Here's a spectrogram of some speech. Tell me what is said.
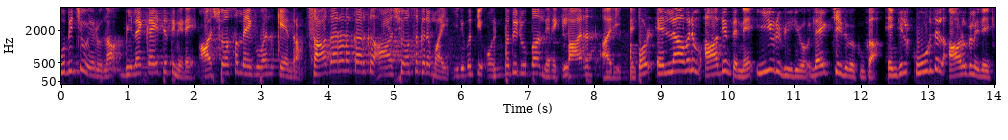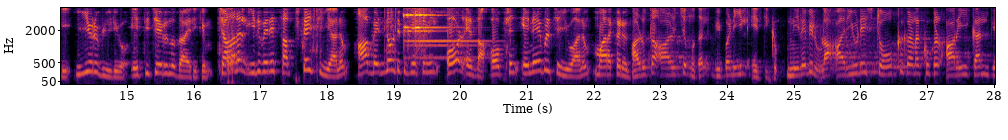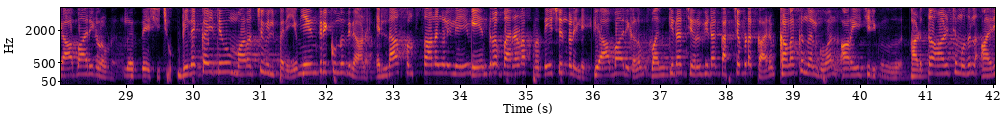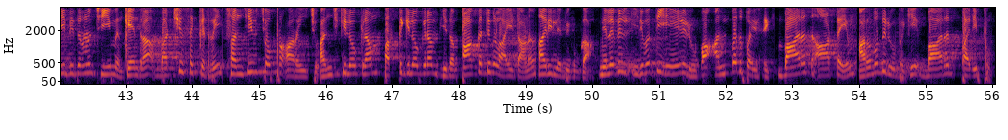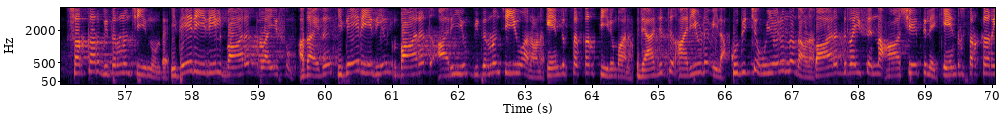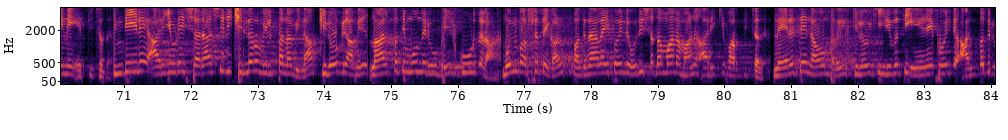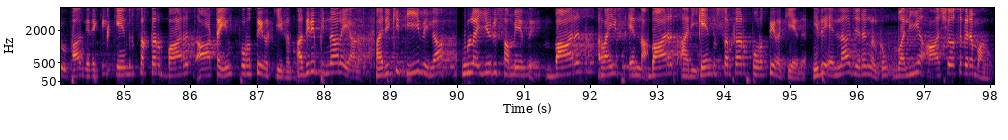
കുതിച്ചുയരുന്ന വിലക്കയറ്റത്തിനിടെ ആശ്വാസമേകുവാൻ കേന്ദ്രം. സാധാരണക്കാർക്ക് ആശ്വാസകരമായി ഇരുപത്തി ഒൻപത് രൂപ നിരക്കിൽ ഭാരത് അരി. അപ്പോൾ എല്ലാവരും ആദ്യം തന്നെ ഈ ഒരു വീഡിയോ ലൈക്ക് ചെയ്തു വെക്കുക. എങ്കിൽ കൂടുതൽ ആളുകളിലേക്ക് ഈ ഒരു വീഡിയോ എത്തിച്ചേരുന്നതായിരിക്കും. ചാനൽ ഇതുവരെ സബ്സ്ക്രൈബ് ചെയ്യാനും ആ ബെഡ് നോട്ടിഫിക്കേഷനിൽ ഓൾ എന്ന ഓപ്ഷൻ എനേബിൾ ചെയ്യുവാനും മറക്കരുത്. അടുത്ത ആഴ്ച മുതൽ വിപണിയിൽ എത്തിക്കും. നിലവിലുള്ള അരിയുടെ സ്റ്റോക്ക് കണക്കുകൾ അറിയിക്കാൻ വ്യാപാരികളോട് നിർദ്ദേശിച്ചു. വിലക്കയറ്റവും മറച്ചു വിൽപ്പനയും നിയന്ത്രിക്കുന്നതിനാണ് എല്ലാ സംസ്ഥാനങ്ങളിലെയും കേന്ദ്ര ഭരണ പ്രദേശങ്ങളിലെ വ്യാപാരികളും വൻകിട ചെറുകിട കച്ചവടക്കാരും കണക്ക് നൽകുവാൻ അറിയിച്ചിരിക്കുന്നത്. അടുത്ത ആഴ്ച മുതൽ അരി വിതരണം ചെയ്യുമെന്ന് കേന്ദ്ര ഭക്ഷ്യ സെക്രട്ടറി സഞ്ജീവ് ചോപ്ര അറിയിച്ചു. അഞ്ച് കിലോഗ്രാം പത്ത് കിലോഗ്രാം വീതം പാക്കറ്റുകളായിട്ടാണ് അരി ലഭിക്കുക. നിലവിൽ ഇരുപത്തിയേഴ് രൂപ അൻപത് പൈസയ്ക്ക് ഭാരത് ആട്ടയും അറുപത് രൂപയ്ക്ക് ഭാരത് പരിപ്പും സർക്കാർ വിതരണം ചെയ്യുന്നുണ്ട്. ഇതേ രീതിയിൽ ഭാരത് റൈസും അതായത് ഇതേ രീതിയിൽ ഭാരത് അരിയും വിതരണം ചെയ്യുവാനാണ് കേന്ദ്ര സർക്കാർ തീരുമാനം. രാജ്യത്ത് അരിയുടെ വില കുതിച്ചു ഉയരുന്നതാണ് ഭാരത് റൈസ് എന്ന ആശയത്തിലേക്ക് കേന്ദ്ര സർക്കാരിനെ എത്തിച്ചത്. ഇന്ത്യയിലെ അരിയുടെ ശരാശരി ചില്ലറ വിൽപ്പന വില കിലോഗ്രാമിന് നാൽപ്പത്തിമൂന്ന് രൂപയിൽ കൂടുതലാണ്. മുൻ വർഷത്തേക്കാൾ പതിനാലായി പോയിന്റ് ഒരു ശതമാനമാണ് അരിക്ക് വർദ്ധിച്ചത്. നേരത്തെ നവംബറിൽ കിലോയ്ക്ക് ഇരുപത്തി ഏഴ് പോയിന്റ് അൻപത് രൂപ നിരക്കിൽ കേന്ദ്ര സർക്കാർ ഭാരത് ആട്ടയും പുറത്തിറക്കിയിരുന്നു. അതിന് പിന്നാലെയാണ് അരിക്ക് തീ വില ഉള്ള ഈ ഒരു സമയത്ത് ഭാരത് റൈസ് എന്ന ഭാരത് അരി കേന്ദ്ര സർക്കാർ പുറത്തിറക്കിയത്. ഇത് എല്ലാ ജനങ്ങൾക്കും വലിയ ആശ്വാസകരമാകും.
